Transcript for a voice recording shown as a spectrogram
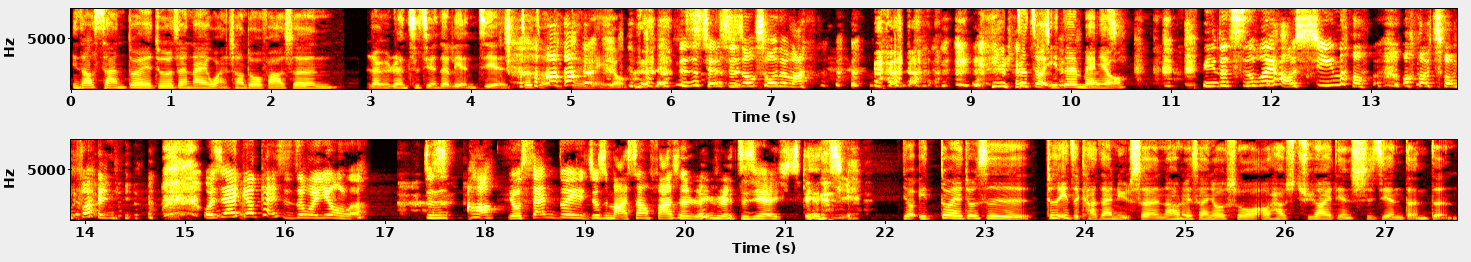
你知道三对就是在那一晚上都发生人与人之间的连接，这种一对没有，这是陈时中说的吗？这种一对没有。你的词汇好新哦，我好崇拜你！我现在要开始这么用了，就是好有三对，就是马上发生人与人之间的连接。有一对就是就是一直卡在女生，然后女生就说哦，她需要一点时间等等，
